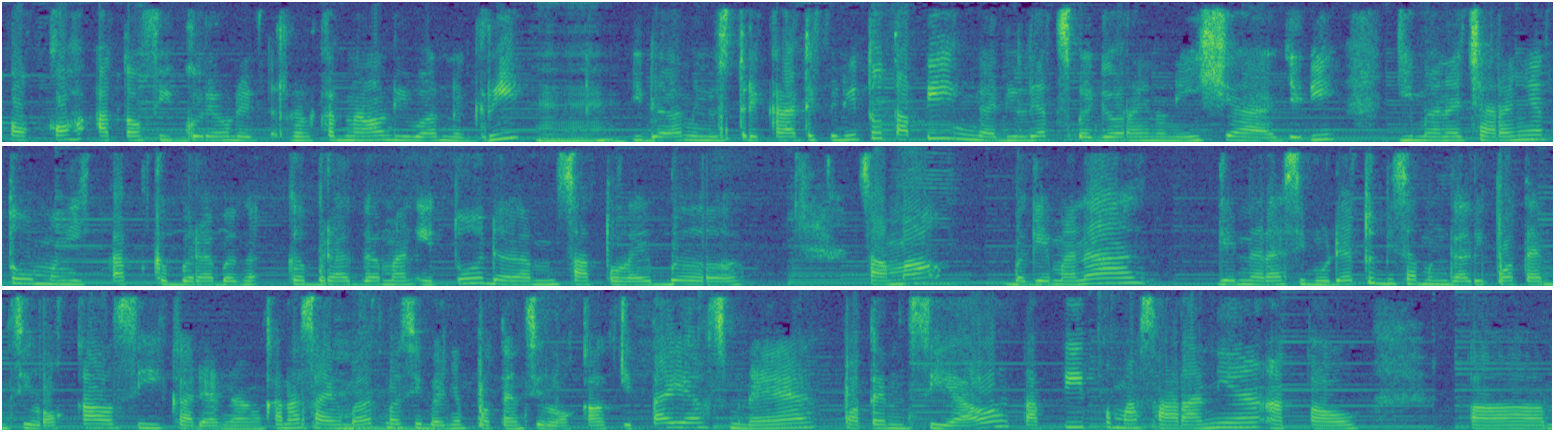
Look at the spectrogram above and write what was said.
tokoh atau figur yang udah terkenal di luar negeri hmm. di dalam industri kreatif ini tuh tapi nggak dilihat sebagai orang Indonesia jadi gimana caranya tuh mengikat keberagaman itu dalam satu label sama bagaimana generasi muda tuh bisa menggali potensi lokal sih kadang karena sayang banget masih banyak potensi lokal kita yang sebenarnya potensial tapi pemasarannya atau um,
